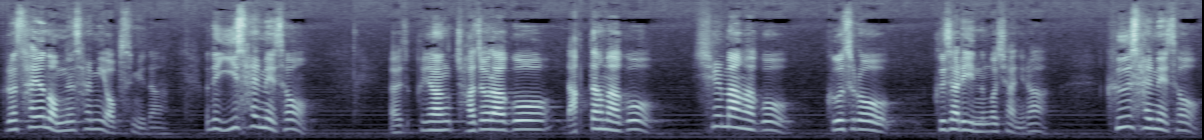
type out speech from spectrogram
그런 사연 없는 삶이 없습니다. 근데 이 삶에서 그냥 좌절하고 낙담하고 실망하고 그것으로 그 자리에 있는 것이 아니라 그 삶에서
